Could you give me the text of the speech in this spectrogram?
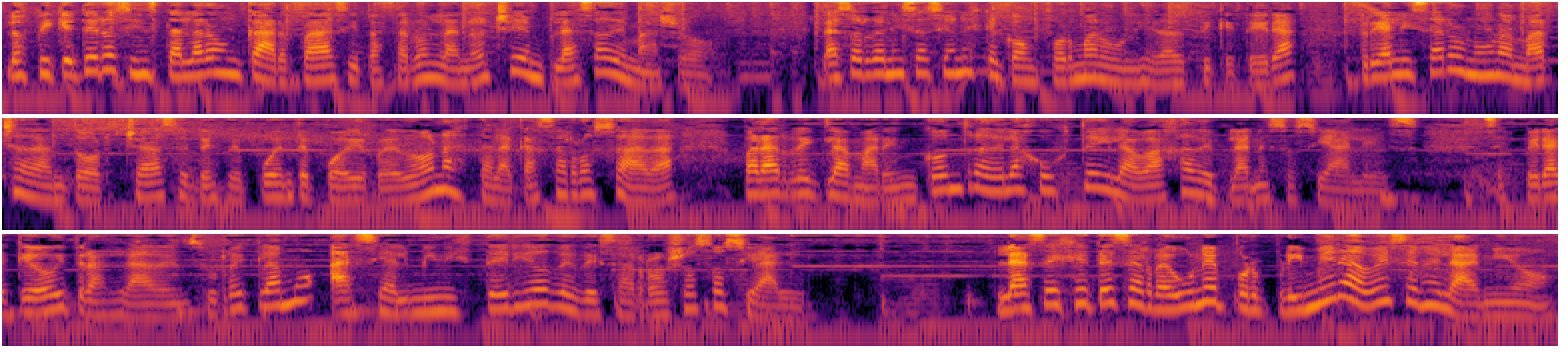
Los piqueteros instalaron carpas y pasaron la noche en Plaza de Mayo. Las organizaciones que conforman Unidad Piquetera realizaron una marcha de antorchas desde Puente Pueyrredón hasta la Casa Rosada para reclamar en contra del ajuste y la baja de planes sociales. Se espera que hoy trasladen su reclamo hacia el Ministerio de Desarrollo Social. La CGT se reúne por primera vez en el año.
